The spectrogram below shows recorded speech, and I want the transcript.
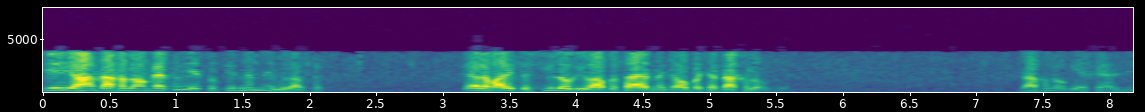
یہ یہاں داخل ہوں گے تو یہ تو تین دن نہیں گزار سکتے۔ یار ہماری تشکیل ہوگی، واپس آیا میں کہا، وہ بچہ داخل ہو گیا۔ داخل ہو گیا، خیر جی۔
